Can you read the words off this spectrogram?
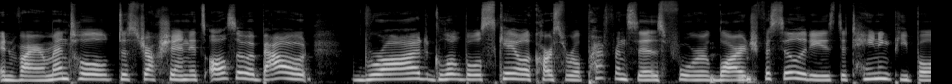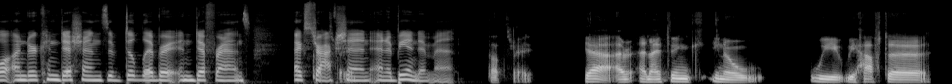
environmental destruction it's also about broad global scale carceral preferences for mm-hmm. large facilities detaining people under conditions of deliberate indifference, extraction, right. and abandonment. That's right. Yeah, and I think you know we we have to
